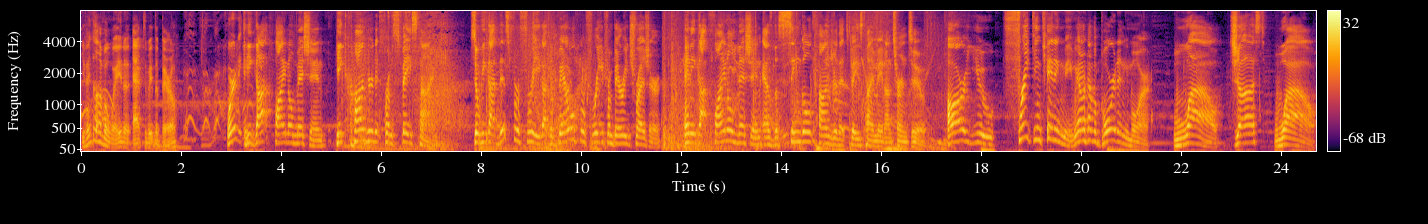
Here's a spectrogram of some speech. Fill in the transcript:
You think they'll have a way to activate the barrel? Where he got final mission. He conjured it from space time. So he got this for free, he got the barrel for free from Buried Treasure, and he got Final Mission as the single conjure that Space Time made on turn two. Are you freaking kidding me? We don't have a board anymore. Wow. Just wow.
